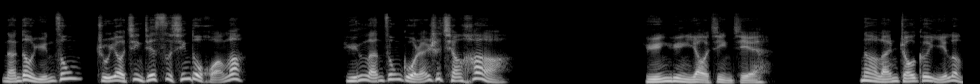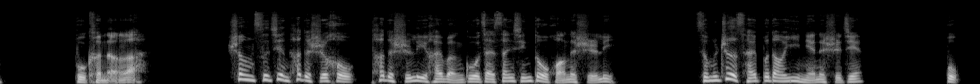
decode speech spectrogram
难道云宗主要进阶四星斗皇了？云岚宗果然是强悍啊！云韵要进阶，纳兰朝歌一愣，不可能啊！上次见他的时候，他的实力还稳固在三星斗皇的实力，怎么这才不到一年的时间？不，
